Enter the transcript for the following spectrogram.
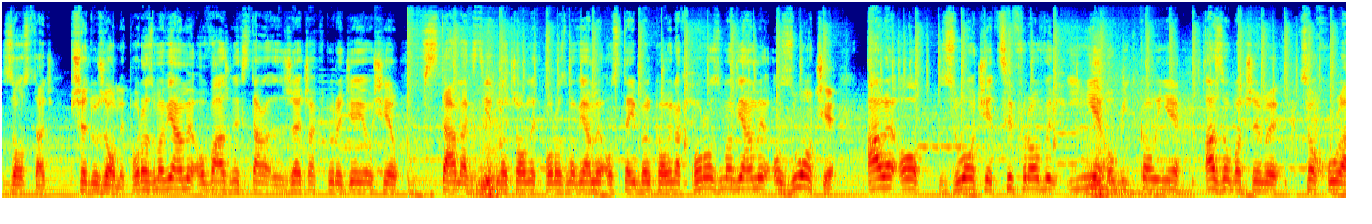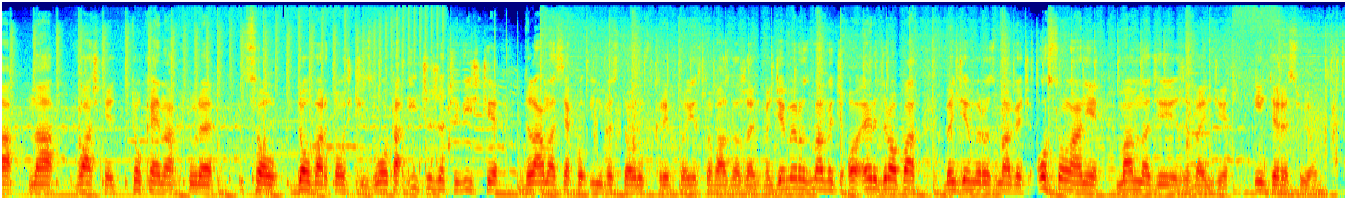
zostać przedłużony. Porozmawiamy o ważnych rzeczach, które dzieją się w Stanach Zjednoczonych, porozmawiamy o stablecoinach, porozmawiamy o złocie, ale o złocie cyfrowym i nie o bitcoinie, a zobaczymy, co hula na właśnie tokenach, które są do wartości złota i czy rzeczywiście dla nas jako inwestorów krypto jest to ważna rzecz. Będziemy rozmawiać o airdropach, będziemy rozmawiać o Solanie. Mam nadzieję, że będzie interesująco.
